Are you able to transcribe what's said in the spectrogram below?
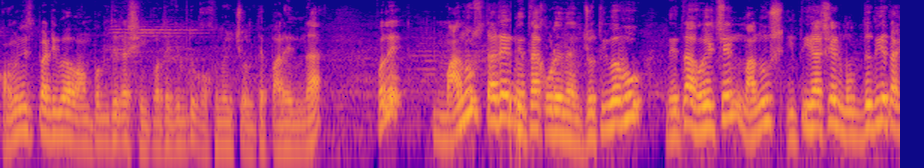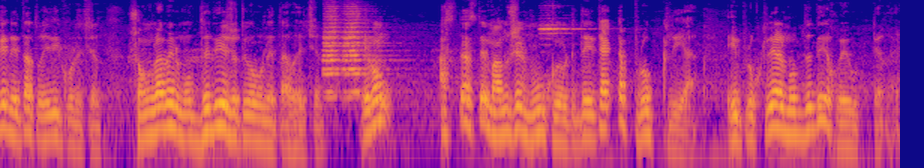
কমিউনিস্ট পার্টি বা বামপন্থীরা সেই পথে কিন্তু কখনোই চলতে পারেন না। ফলে মানুষ তাদের নেতা করে নেন। জ্যোতিবাবু নেতা হয়েছেন মানুষ ইতিহাসের মধ্যে দিয়ে তাকে নেতা তৈরি করেছেন। সংগ্রামের মধ্যে দিয়ে জ্যোতিবাবু নেতা হয়েছেন। এবং আস্তে আস্তে মানুষের মুখ হয়ে ওঠে। এটা একটা প্রক্রিয়া। এই প্রক্রিয়ার মধ্যে দিয়ে হয়ে উঠতে হয়।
